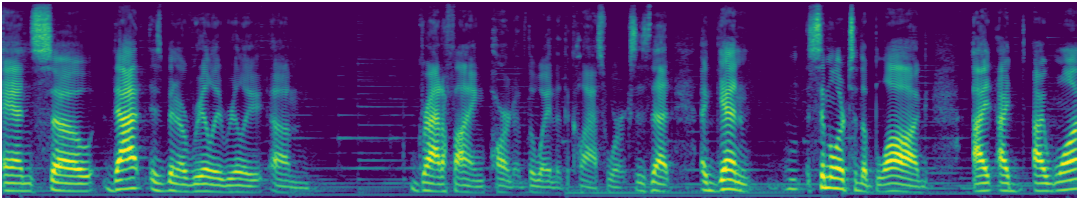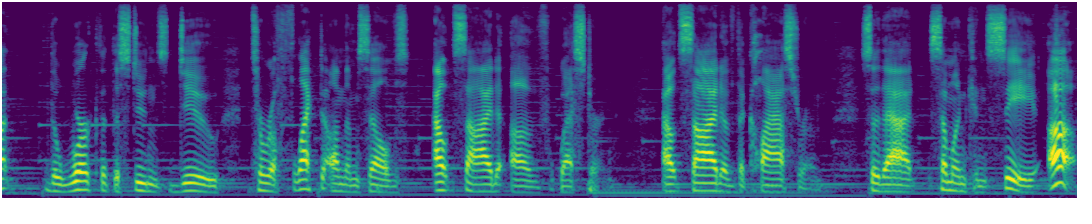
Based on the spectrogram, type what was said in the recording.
And so that has been a really, really um, gratifying part of the way that the class works is that, again, similar to the blog, I, I, I want the work that the students do to reflect on themselves outside of Western, outside of the classroom, so that someone can see, oh,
